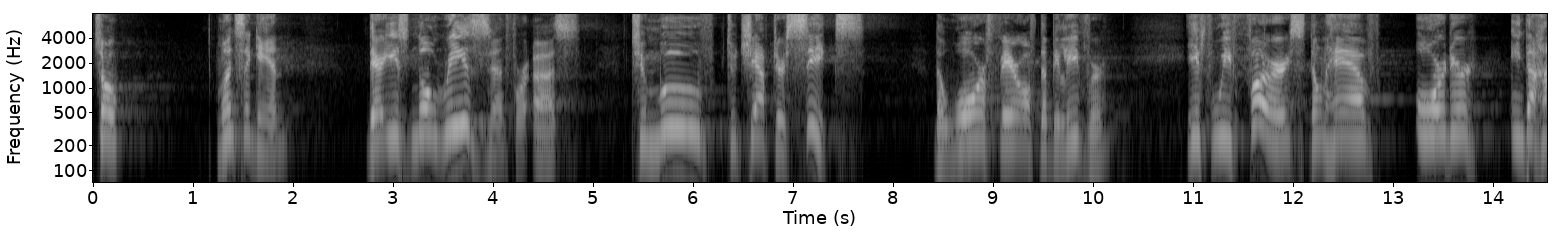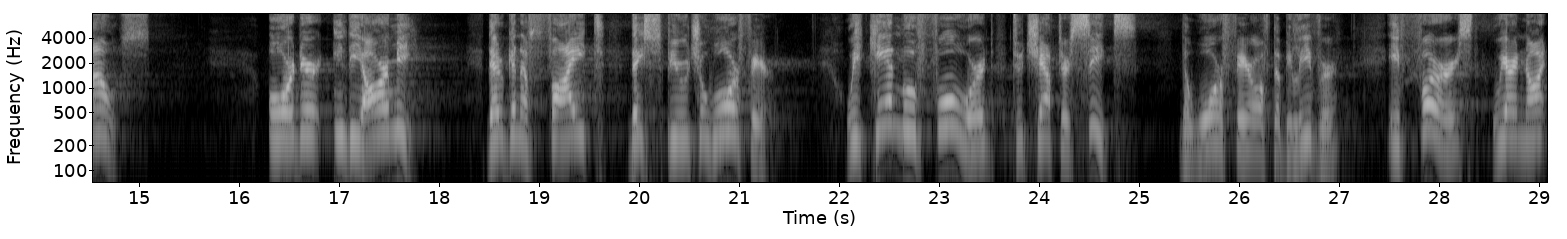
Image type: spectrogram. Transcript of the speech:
So, once again, there is no reason for us to move to chapter 6, the warfare of the believer, if we first don't have order in the house, order in the army. They're gonna fight the spiritual warfare. We can't move forward to chapter 6, the warfare of the believer, if first we are not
